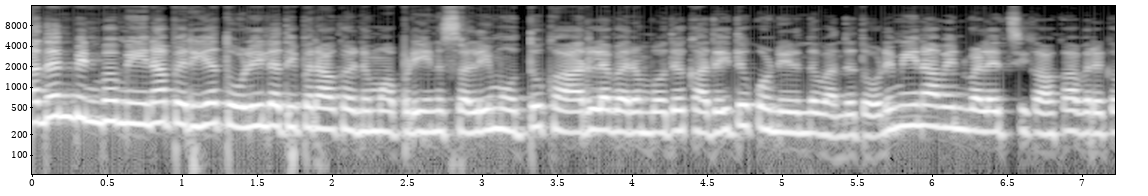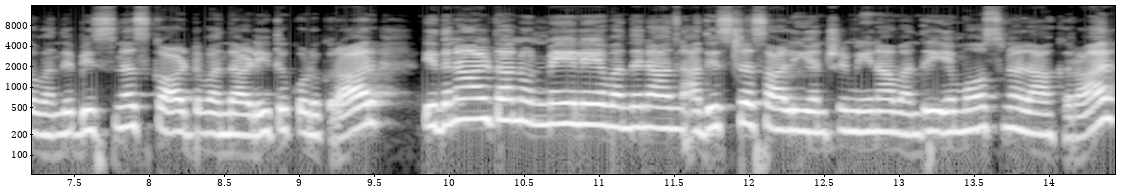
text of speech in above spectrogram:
அதன் பின்பு மீனா பெரிய தொழிலதிபராகணும் அப்படின்னு சொல்லி முத்து கார்ல வரும்போது கதைத்து கொண்டிருந்து வந்ததோடு மீனாவின் வளர்ச்சிக்காக அவருக்கு வந்து பிஸ்னஸ் கார்டு வந்து அடித்து கொடுக்கிறார். இதனால் தான் உண்மையிலேயே வந்து நான் அதிர்ஷ்டசாலி என்று மீனா வந்து எமோஷனல் ஆகிறார்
